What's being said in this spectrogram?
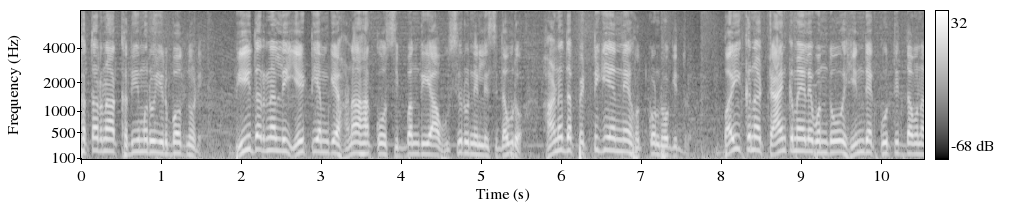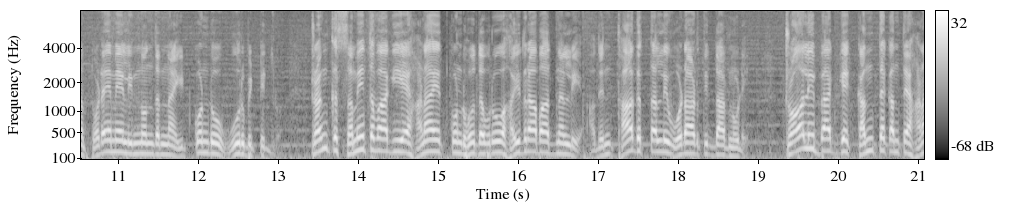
ಖತರ್ನಾಕ್ ಖದೀಮರು ಇರ್ಬೋದು ನೋಡಿ. ಬೀದರ್ನಲ್ಲಿ ಎ ಟಿ ಎಂಗೆ ಹಣ ಹಾಕೋ ಸಿಬ್ಬಂದಿಯ ಉಸಿರು ನಿಲ್ಲಿಸಿದವರು ಹಣದ ಪೆಟ್ಟಿಗೆಯನ್ನೇ ಹೊತ್ಕೊಂಡು ಹೋಗಿದ್ರು. ಬೈಕ್ನ ಟ್ಯಾಂಕ್ ಮೇಲೆ ಒಂದು, ಹಿಂದೆ ಕೂತಿದ್ದವನ ತೊಡೆ ಮೇಲೆ ಇನ್ನೊಂದನ್ನ ಇಟ್ಕೊಂಡು ಊರು ಬಿಟ್ಟಿದ್ರು. ಟ್ರಂಕ್ ಸಮೇತವಾಗಿಯೇ ಹಣ ಎತ್ಕೊಂಡು ಹೋದವರು ಹೈದರಾಬಾದ್ನಲ್ಲಿ ಅದೆಂಥ ಗತ್ತಲ್ಲಿ ಓಡಾಡ್ತಿದ್ದಾರೆ ನೋಡಿ. ಟ್ರಾಲಿ ಬ್ಯಾಗ್ಗೆ ಕಂತೆ ಕಂತೆ ಹಣ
